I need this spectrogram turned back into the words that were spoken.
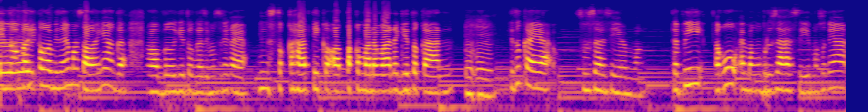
gitu apalagi kalau misalnya masalahnya agak trouble gitu nggak sih? Maksudnya kayak nyesek ke hati ke otak ke mana-mana gitu kan. Mm-mm. itu kayak susah sih emang tapi aku emang berusaha sih maksudnya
